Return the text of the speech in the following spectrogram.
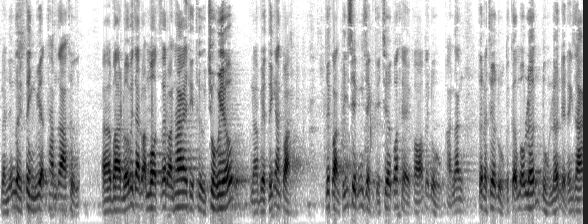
là những người tình nguyện tham gia thử À, và đối với giai đoạn 1, giai đoạn 2 thì thử chủ yếu là về tính an toàn. Nhưng còn tính siêu miễn dịch thì chưa có thể có cái đủ khả năng, tức là chưa đủ cái cỡ mẫu lớn, đủ lớn để đánh giá.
